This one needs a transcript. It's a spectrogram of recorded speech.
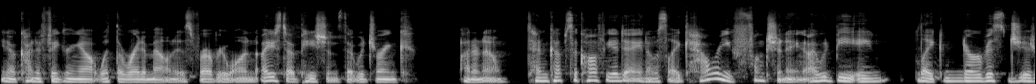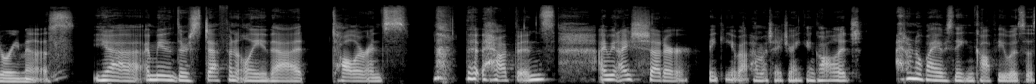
you know, kind of figuring out what the right amount is for everyone. I used to have patients that would drink, I don't know, 10 cups of coffee a day. And I was like, how are you functioning? I would be a like nervous, jittery mess. Yeah. I mean, there's definitely that tolerance that happens. I mean, I shudder thinking about how much I drank in college. I don't know why I was thinking coffee was a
